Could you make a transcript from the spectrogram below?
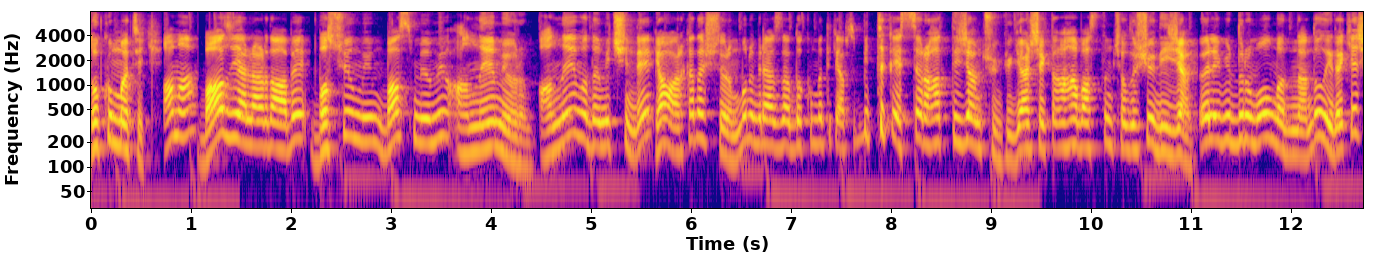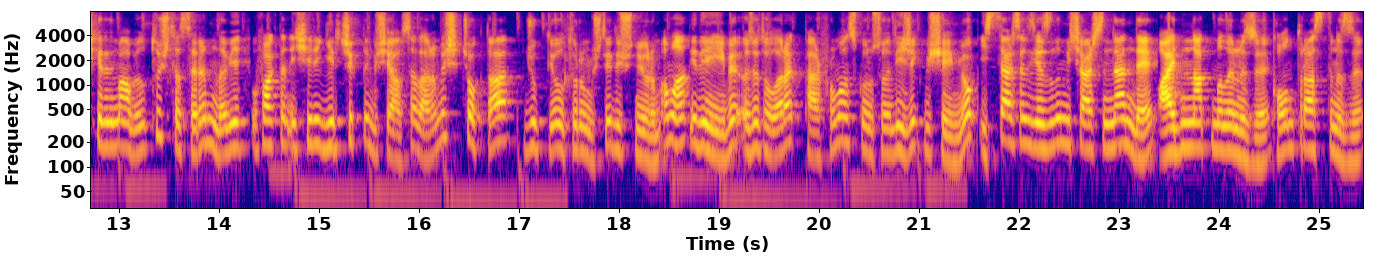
Dokunmatik. Ama bazı yerlerde abi basıyor muyum, basmıyor muyum anlayamıyorum. Anlayamadığım için de ya arkadaş diyorum bunu biraz daha dokunmatik yapsa bir tık etse rahatlayacağım çünkü. Gerçekten aha bastım çalışıyor diyeceğim. Öyle bir durum olmadığından dolayı da keşke dedim abi tuş tasarımında bir ufaktan içeri gir çıklı bir şey yapsalarmış çok daha cuk diye otururmuş diye düşünüyorum. Ama dediğim gibi özet olarak performans konusunda diyecek bir şeyim yok. İsterseniz yazılım içerisinden de aydınlatmalarınızı, kontrastınızı,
